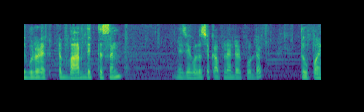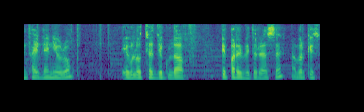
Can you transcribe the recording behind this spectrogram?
এগুলোর একটা বার দেখতেছেন। যেগুলো হচ্ছে কাফল্যান্ডের product two point five nine euro এগুলো হচ্ছে যেগুলো পেপারের ভিতরে আছে। আবার কিছু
